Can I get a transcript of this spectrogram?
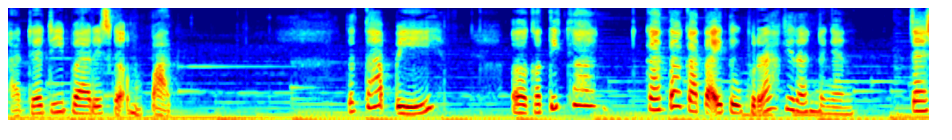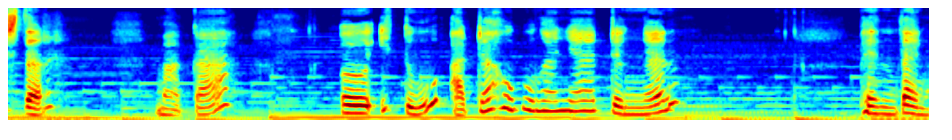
ada di baris keempat. Tetapi e, ketika kata-kata itu berakhiran dengan Chester, maka E itu ada hubungannya dengan benteng,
